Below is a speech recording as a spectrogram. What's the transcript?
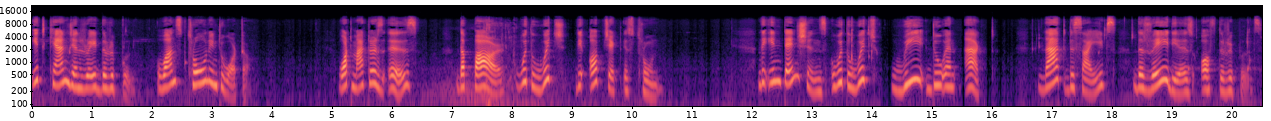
It can generate the ripple once thrown into water. What matters is the power with which the object is thrown. The intentions with which we do an act that decides the radius of the ripples.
